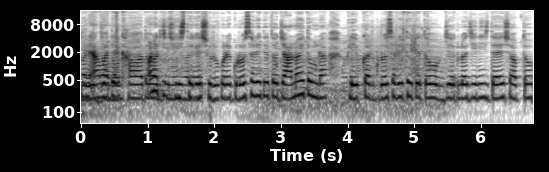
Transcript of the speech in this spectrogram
মানে আমাদের খাওয়া দাওয়ার জিনিস থেকে মানে- শুরু করে গ্রোসারিতে তো জানোই তোমরা ফ্লিপকার্ট গ্রোসারি থেকে তো যেগুলো জিনিস দেয় সব তো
